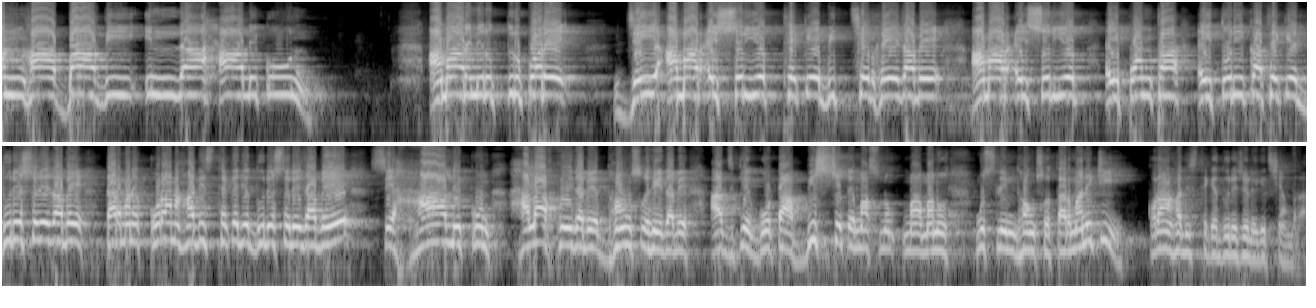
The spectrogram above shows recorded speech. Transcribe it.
আনহা আমার মৃত্যুর পরে যেই আমার এই শরীয়ত থেকে বিচ্ছেদ হয়ে যাবে আমার এই শরীয়ত এই পন্থা এই তরিকা থেকে দূরে সরে যাবে তার মানে কোরআন হাদিস থেকে যে দূরে সরে যাবে সে হালিকুন হালাক হয়ে যাবে ধ্বংস হয়ে যাবে আজকে গোটা বিশ্বতে মাসলুম- মা- মানুষ মুসলিম ধ্বংস তার মানে কি কোরআন হাদিস থেকে দূরে চলে গেছি আমরা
